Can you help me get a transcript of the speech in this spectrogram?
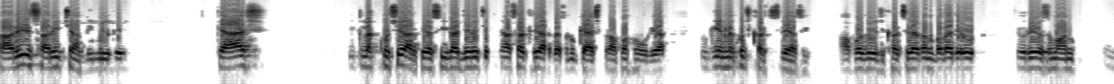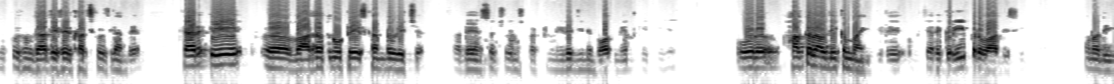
ਸਾਰੀ ਸਾਰੀ ਚਾਂਦੀ ਮਿਲ ਗਈ। ਕੈਸ਼ 1 ਲੱਖ ਕੁਛ ਹਜ਼ਾਰ ਰੁਪਇਆ ਸੀਗਾ, ਜਿਹਦੇ ਚ 50 60 ਹਜ਼ਾਰ ਰੁਪਇਆ ਸਾਨੂੰ ਕੈਸ਼ ਪ੍ਰਾਪਤ ਹੋ ਗਿਆ, ਕਿਉਂਕਿ ਇਹਨਾਂ ਨੇ ਕੁਝ ਖਰਚ ਲਿਆ ਸੀ। ਆਪਸ ਦੇ ਵਿੱਚ ਖਰਚ ਲਿਆ, ਤੁਹਾਨੂੰ ਪਤਾ ਜਦੋਂ ਚੋਰੀ ਦਾ ਸਮਾਨ ਕੋਈ ਹੁੰਦਾ ਤੇ ਫਿਰ ਖਰਚ ਕੁਛ ਲੈਂਦੇ ਆ। ਖੈਰ ਇਹ ਵਾਰਦਾਤ ਨੂੰ ਟ੍ਰੇਸ ਕਰਨ ਦੇ ਵਿੱਚ ਸਾਡੇ ਐਸਐਚਓ ਇੰਸਪੈਕਟਰ ਨੀਰਜ ਜੀ ਨੇ ਬਹੁਤ ਮਿਹਨਤ ਕੀਤੀ ਹੈ ਔਰ ਹੱਕ ਲਾਲ ਦੀ ਕਮਾਈ ਜਿਹੜੇ ਵਿਚਾਰੇ ਗਰੀਬ ਪਰਿਵਾਰ ਦੀ ਸੀ ਉਹਨਾਂ ਦੀ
